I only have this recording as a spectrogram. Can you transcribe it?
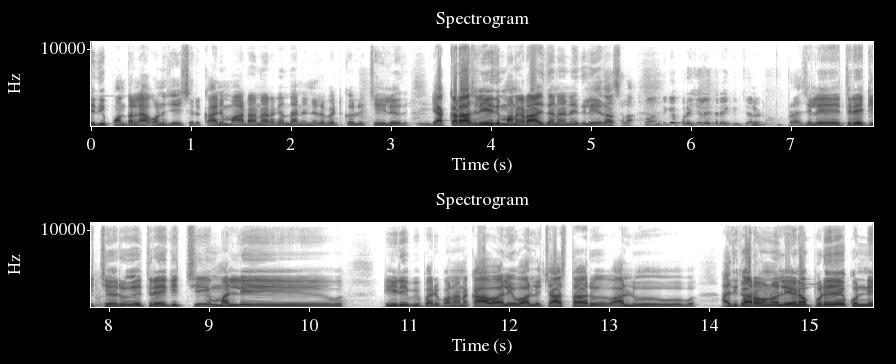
ఏది పొంతం లేకుండా చేశారు. కానీ మాట అన్నారు కానీ దాన్ని నిలబెట్టుకోలేదు చేయలేదు. ఎక్కడ అసలు ఏది మనకు రాజధాని అనేది లేదు అసలు. అందుకే ప్రజలు వ్యతిరేకించారు ప్రజలు వ్యతిరేకించారు వ్యతిరేకించి మళ్ళీ టీడీపీ పరిపాలన కావాలి వాళ్ళు చేస్తారు. వాళ్ళు అధికారంలో లేనప్పుడే కొన్ని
